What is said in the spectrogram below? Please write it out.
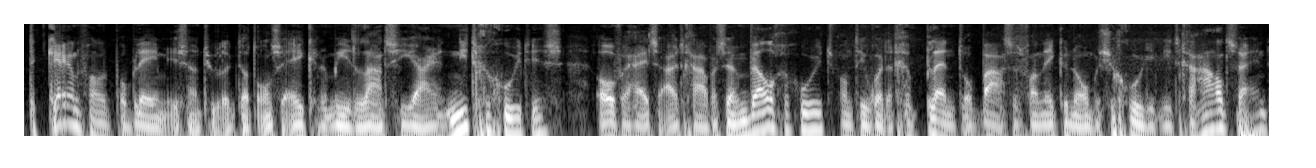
De kern van het probleem is natuurlijk dat onze economie de laatste jaren niet gegroeid is. Overheidsuitgaven zijn wel gegroeid, want die worden gepland op basis van economische groei die niet gehaald zijn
